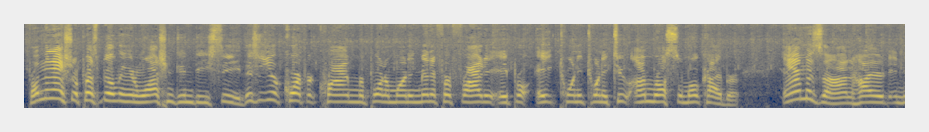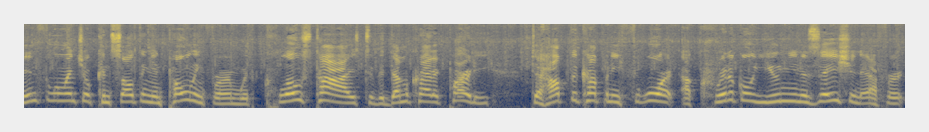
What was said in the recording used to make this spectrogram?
From the National Press Building in Washington, D.C., this is your Corporate Crime Reporter Morning Minute for Friday, April 8, 2022. I'm Russell Mokhiber. Amazon hired an influential consulting and polling firm with close ties to the Democratic Party to help the company thwart a critical unionization effort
